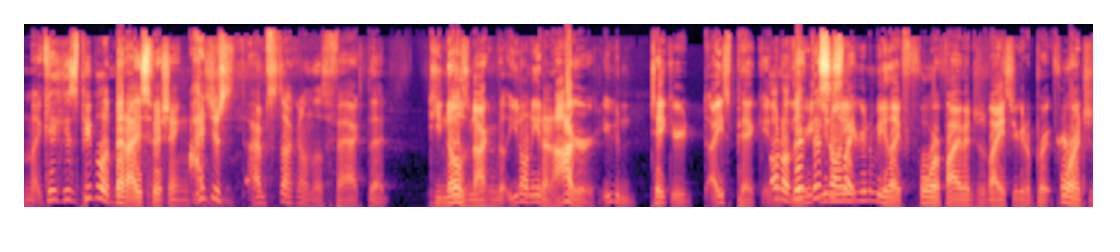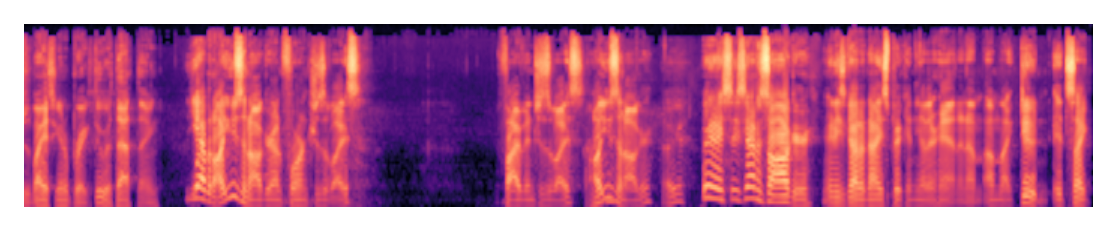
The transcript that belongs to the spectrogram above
I'm like, because people have been ice fishing. I just I'm stuck on the fact that he knows not gonna. You don't need an auger. You can take your ice pick. And Oh, no, you're- this you know is like- you're gonna be like four or five inches of ice. You're gonna break four inches of ice. You're gonna break through with that thing. yeah, but I'll use an auger on four inches of ice. Five inches of ice. I'll use an auger. Okay. But anyway, so he's got his auger and he's got an ice pick in the other hand, and I'm, I'm like, dude, it's like,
